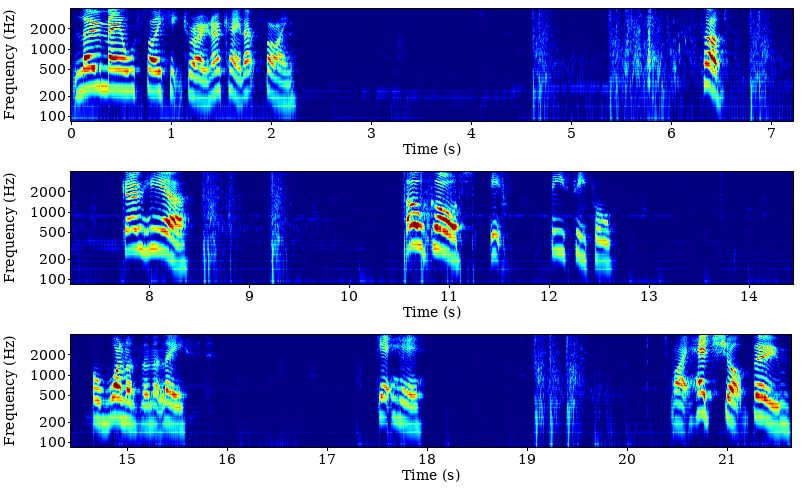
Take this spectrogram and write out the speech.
Low male psychic drone. Okay, that's fine. Tubbs. Go here. Oh god, it's these people. Or one of them at least. Get here. Right, headshot, boom.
